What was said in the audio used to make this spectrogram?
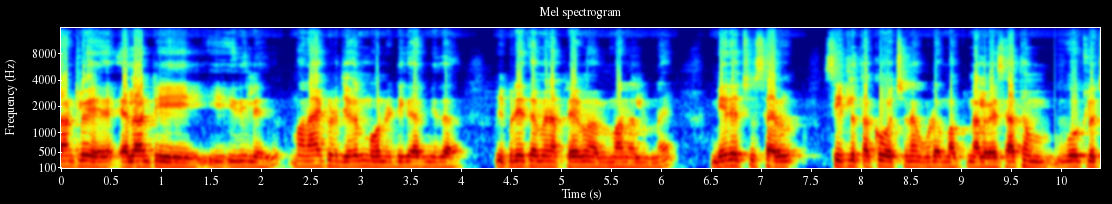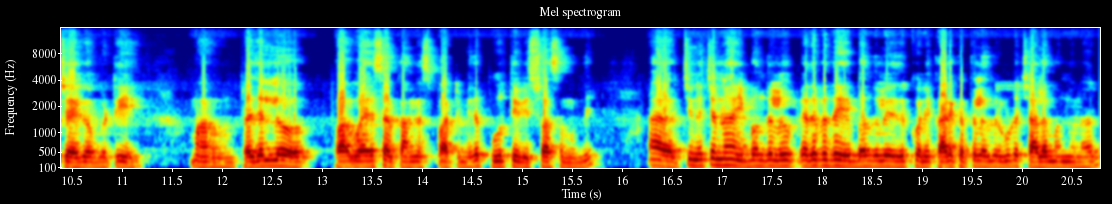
దాంట్లో ఎలాంటి ఇది లేదు. మా నాయకుడు జగన్మోహన్ రెడ్డి గారి మీద విపరీతమైన ప్రేమ అభిమానాలు ఉన్నాయి. మీరే చూశారు సీట్లు తక్కువ వచ్చినా కూడా మాకు నలభై శాతం ఓట్లు వచ్చాయి కాబట్టి మా ప్రజల్లో వైఎస్ఆర్ కాంగ్రెస్ పార్టీ మీద పూర్తి విశ్వాసం ఉంది. చిన్న చిన్న ఇబ్బందులు పెద్ద పెద్ద ఇబ్బందులు ఎదుర్కొనే కార్యకర్తలందరూ కూడా చాలామంది ఉన్నారు.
